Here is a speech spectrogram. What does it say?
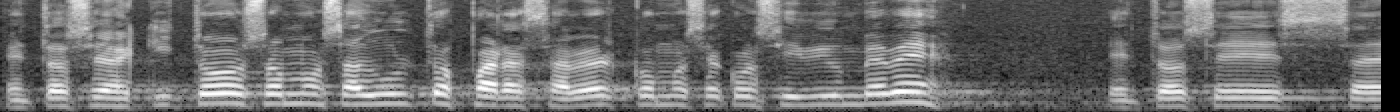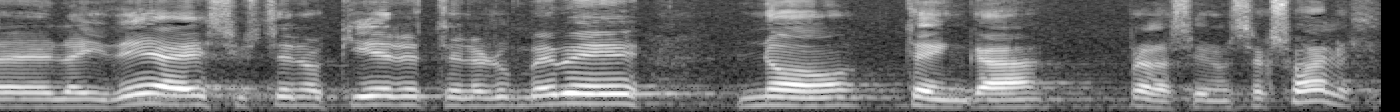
Entonces aquí todos somos adultos para saber cómo se concibe un bebé. Entonces eh, la idea es, si usted no quiere tener un bebé, no tenga relaciones sexuales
